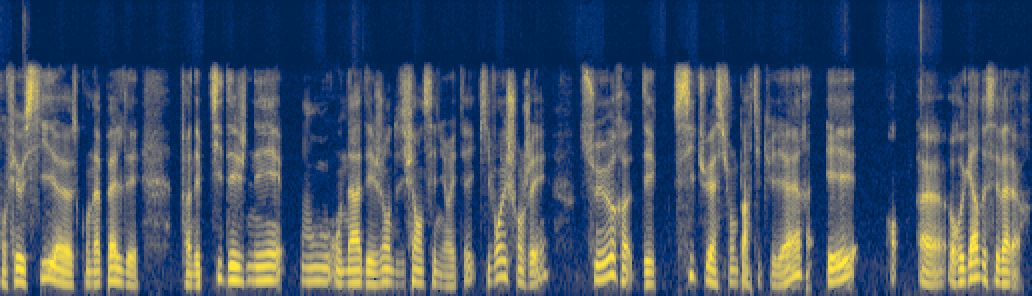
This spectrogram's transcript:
On fait aussi ce qu'on appelle des, enfin, des petits déjeuners où on a des gens de différentes seniorités qui vont échanger sur des situations particulières et au regard de ses valeurs.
